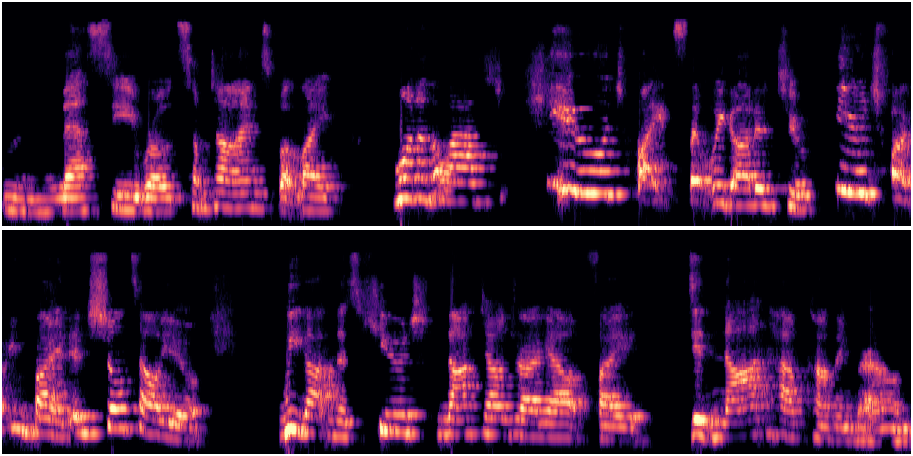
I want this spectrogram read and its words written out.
messy road sometimes, but like one of the last huge fights that we got into, huge fucking fight. And she'll tell you, we got in this huge knockdown, drag out fight, did not have common ground,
